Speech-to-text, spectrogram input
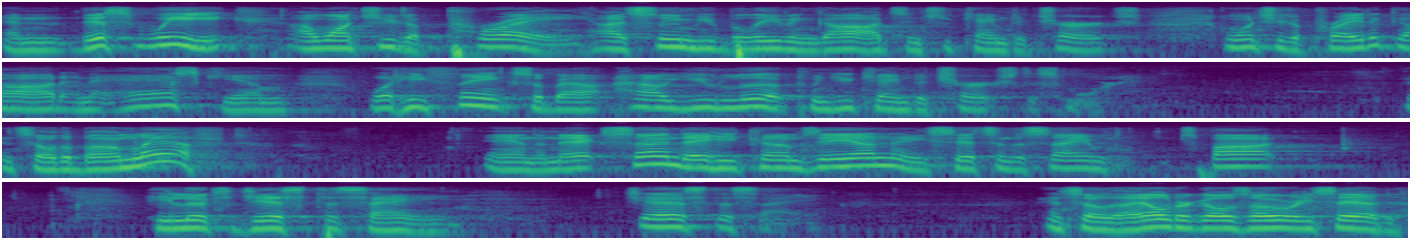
And this week, I want you to pray. I assume you believe in God since you came to church. I want you to pray to God and ask Him what He thinks about how you looked when you came to church this morning. And so the bum left. And the next Sunday, he comes in and he sits in the same spot. He looks just the same. Just the same. And so the elder goes over and he said,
